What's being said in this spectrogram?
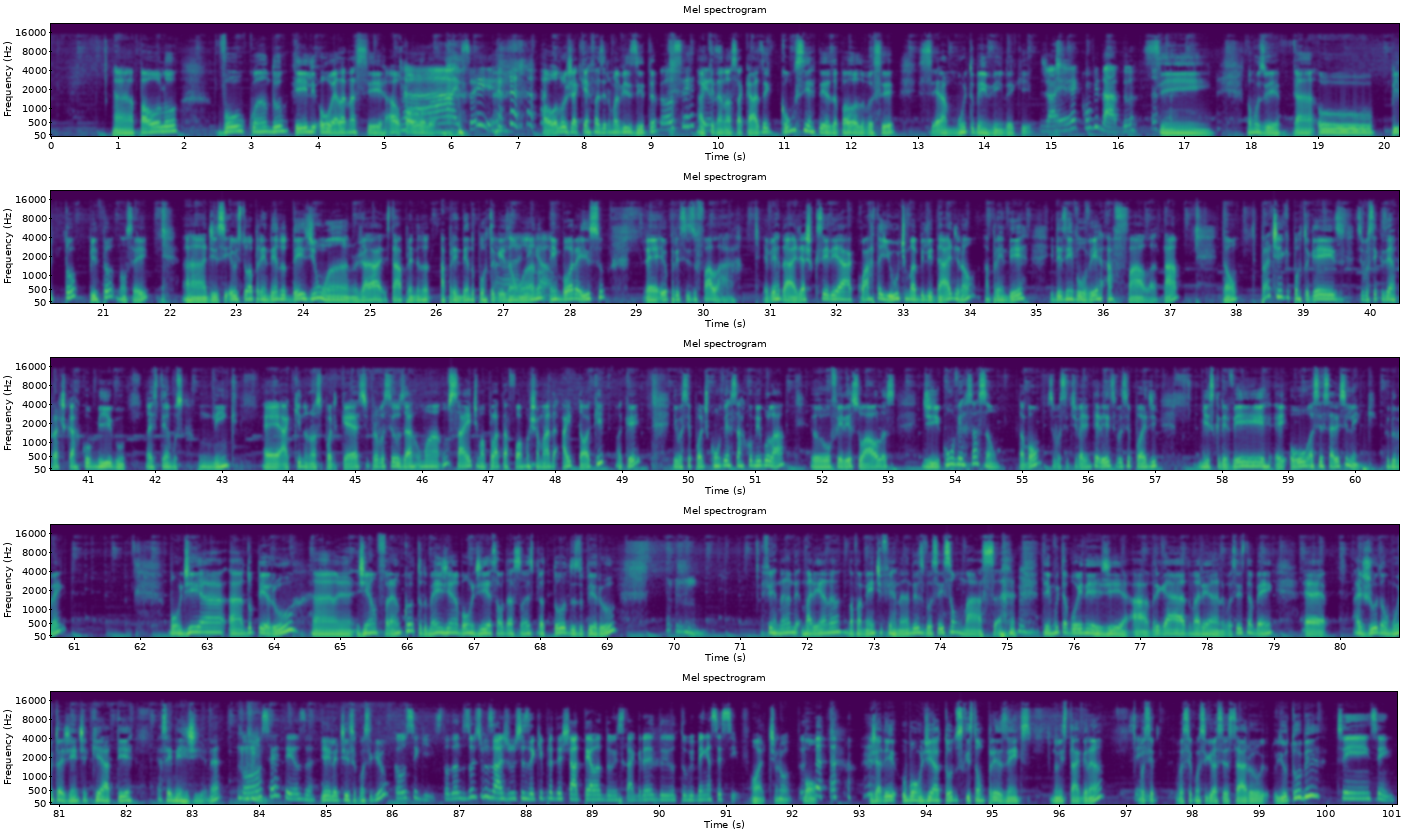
Uh, Paulo, Vou quando ele ou ela nascer. Ah, o Paulo. Ah, isso aí. Paulo já quer fazer uma visita aqui na nossa casa e com certeza, Paulo, você será muito bem-vindo aqui. Já é convidado. Sim. Vamos ver. Ah, o Pito, Pito, não sei, uh, disse: Eu estou aprendendo desde um ano, já está aprendendo, aprendendo português ah, há um legal. ano, embora isso é, eu preciso falar. É verdade, acho que seria a quarta e última habilidade, não? Aprender e desenvolver a fala, tá? Então, pratique português. Se você quiser praticar comigo, nós temos um link é, aqui no nosso podcast para você usar uma, um site, uma plataforma chamada iTalk, ok? E você pode conversar comigo lá. Eu ofereço aulas de conversação, tá bom? Se você tiver interesse, você pode me escrever é, ou acessar esse link, tudo bem? Bom dia uh, do Peru, uh, Jean Franco, tudo bem, Jean? Bom dia, saudações para todos do Peru. Fernanda, Mariana, novamente, Fernandes, vocês são massa. Tem muita boa energia. Ah, obrigado, Mariana. Vocês também é, ajudam muito a gente aqui a ter essa energia, né? Com certeza. E aí, Letícia, conseguiu? Consegui. Estou dando os últimos ajustes aqui para deixar a tela do Instagram e do YouTube bem acessível. Ótimo. Pronto. Bom, já dei o bom dia a todos que estão presentes no Instagram. Sim. Você, você conseguiu acessar o YouTube? Sim, sim.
